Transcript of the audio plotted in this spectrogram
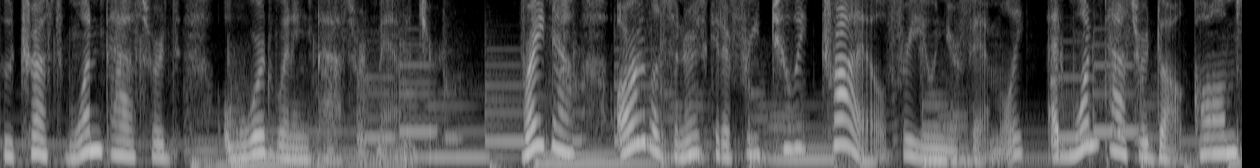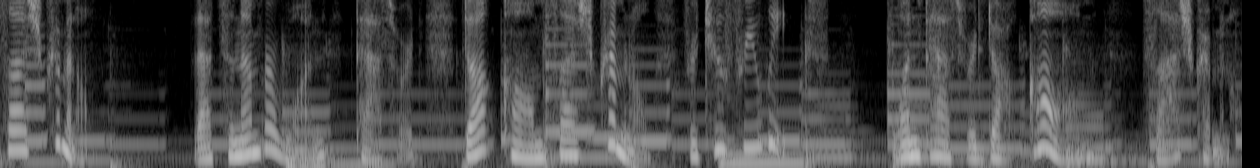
who trust 1Password's award winning password manager. Right now, our listeners get a free two-week trial for you and your family at onepassword.com slash criminal. That's the number one, password.com slash criminal for two free weeks. onepassword.com slash criminal.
